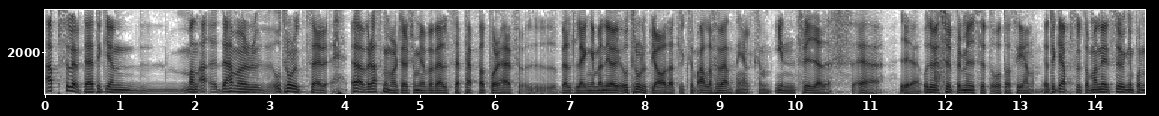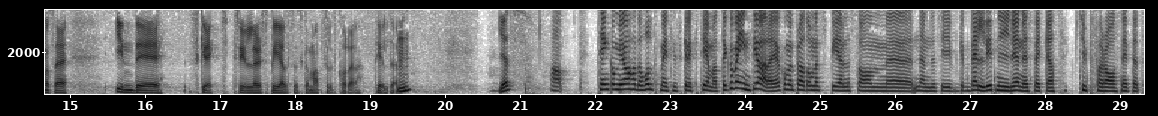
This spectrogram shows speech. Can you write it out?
absolut, det här tycker jag en- man, det här var en otroligt så här, överraskning var det som jag var väldigt så här, peppad på det här för väldigt länge. Men jag är otroligt glad att liksom, alla förväntningar liksom, infriades eh, i det. Och det är supermysigt att ta sig igenom. Jag tycker absolut, om man är sugen på något så här indie skräck thrillerspel så ska man absolut kolla till det. Yes. Ja. Tänk om jag hade hållit mig till skräcktemat. Det kommer jag inte göra. Jag kommer prata om ett spel som eh, nämndes i väldigt nyligen i Späckat, typ förra avsnittet.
